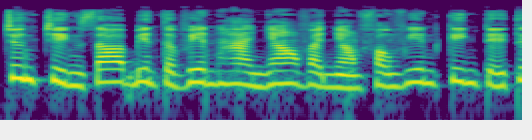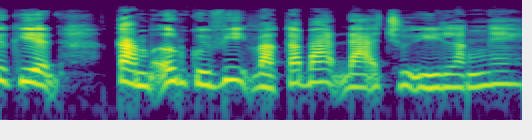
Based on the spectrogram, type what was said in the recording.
Chương trình do biên tập viên Hà Nho và nhóm phóng viên kinh tế thực hiện. Cảm ơn quý vị và các bạn đã chú ý lắng nghe.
